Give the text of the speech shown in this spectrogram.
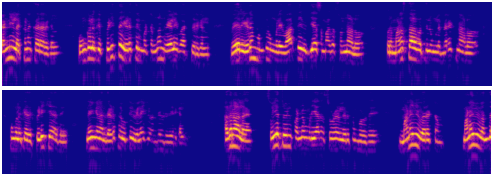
கன்னி லக்கணக்காரர்கள் உங்களுக்கு பிடித்த இடத்தில் மட்டும்தான் வேலை பார்ப்பீர்கள். வேறு இடம் வந்து உங்களை வார்த்தை வித்தியாசமாக சொன்னாலோ ஒரு மனஸ்தாபத்தில் உங்களை மிரட்டினாலோ உங்களுக்கு அது பிடிக்காது. நீங்கள் அந்த இடத்தை விட்டு விலகி வந்து விடுவீர்கள். அதனால சுய தொழில் பண்ண முடியாத சூழல் இருக்கும் பொழுது மனைவி வரட்டும். மனைவி வந்த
